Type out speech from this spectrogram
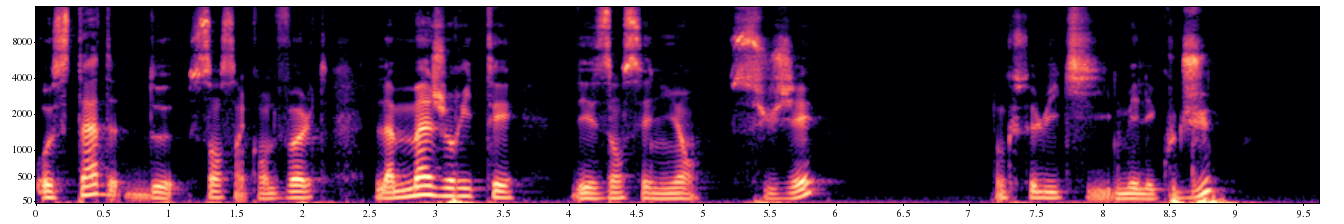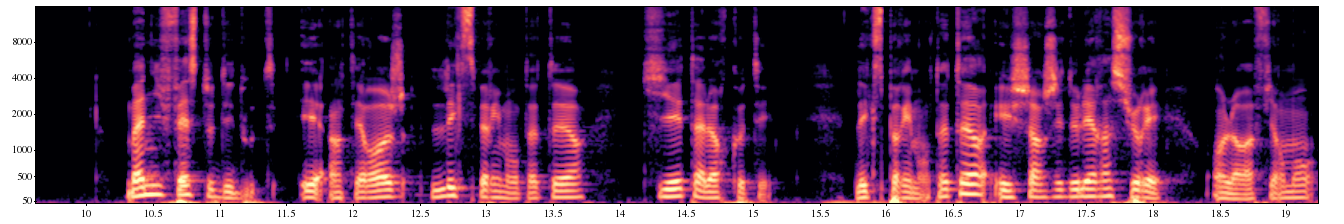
Au stade de 150 volts, la majorité des enseignants sujets, donc celui qui met les coups de jus, manifestent des doutes et interrogent l'expérimentateur qui est à leur côté. L'expérimentateur est chargé de les rassurer en leur affirmant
